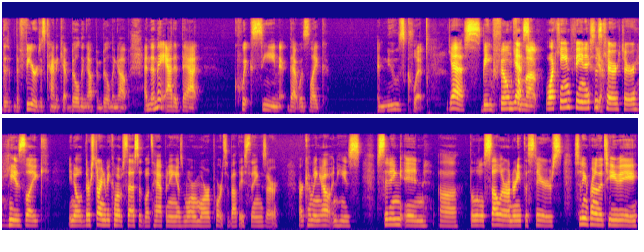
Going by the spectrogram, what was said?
the, the fear just kind of kept building up and building up and then they added that quick scene that was like a news clip Yes. being filmed Yes. from the Joaquin Phoenix's Yeah. character, he's like, you know, they're starting to become obsessed with what's happening as more and more reports about these things are are coming out, and he's sitting in uh, the little cellar underneath the stairs, sitting in front of the TV,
